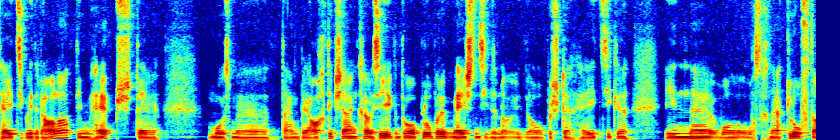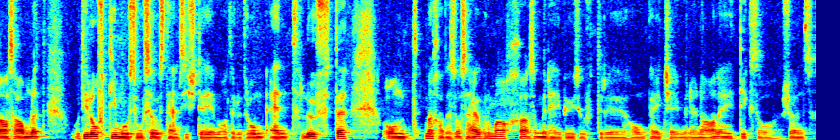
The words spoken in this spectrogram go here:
die Heizung wieder anlässt im Herbst. Äh, muss man dem Beachtung schenken, wenn es irgendwo blubbert, meistens in den, in den obersten Heizungen, in, wo, wo sich nicht die Luft ansammelt. Und die Luft die muss raus aus dem System, oder? Darum entlüften. Und man kann das auch selber machen. Also wir haben bei uns auf der Homepage immer eine Anleitung, so ein schönes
